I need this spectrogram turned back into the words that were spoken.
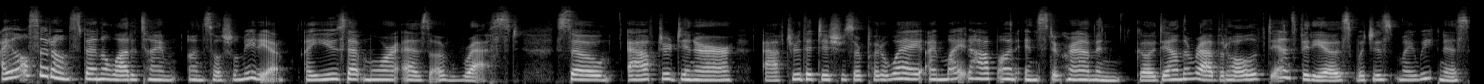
I also don't spend a lot of time on social media. I use that more as a rest. So after dinner, after the dishes are put away, I might hop on Instagram and go down the rabbit hole of dance videos, which is my weakness,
